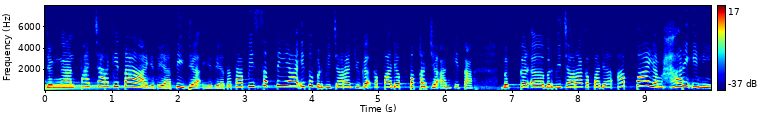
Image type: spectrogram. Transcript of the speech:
dengan pacar kita gitu ya, tidak gitu ya. Tetapi setia itu berbicara juga kepada pekerjaan kita, e, berbicara kepada apa yang hari ini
